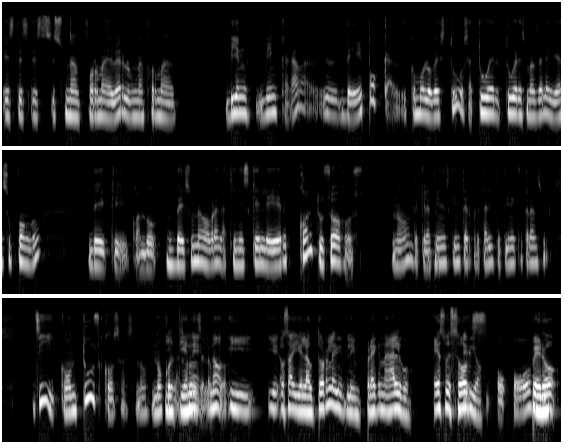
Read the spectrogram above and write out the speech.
este es, es, es una forma de verlo, una forma bien, bien cagada, eh, de época, de cómo lo ves tú. O sea, tú, er, tú eres más de la idea, supongo, de que cuando ves una obra la tienes que leer con tus ojos, ¿no? De que la tienes que interpretar y te tiene que transmitir. Sí, con tus cosas, ¿no? No con las cosas del autor. No, y, o sea, y el autor le, impregna algo. Eso es obvio. Pero,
